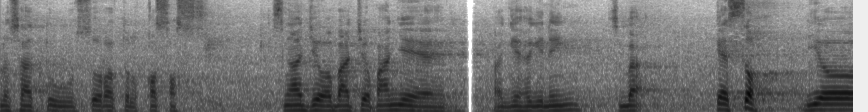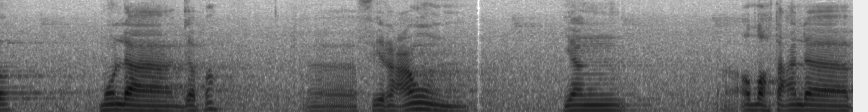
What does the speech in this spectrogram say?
41 suratul Qasas. Sengaja baca panjang pagi hari ni sebab kisah dia mula apa? Uh, Firaun yang Allah Taala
